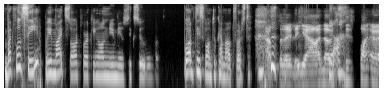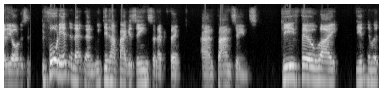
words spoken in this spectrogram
but we'll see. We might start working on new music soon. But want this one to come out first. Absolutely, yeah. I know yeah. It's, it's, quite early on. Before the internet, then we did have magazines and everything and fanzines. Do you feel like the internet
